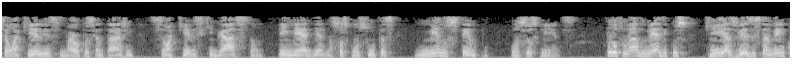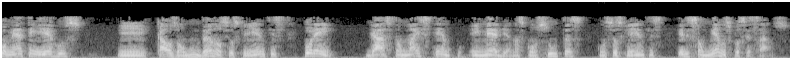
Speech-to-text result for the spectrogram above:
são aqueles, em maior porcentagem, são aqueles que gastam, em média, nas suas consultas, menos tempo com seus clientes. Por outro lado, médicos que às vezes também cometem erros e causam algum dano aos seus clientes, porém gastam mais tempo, em média, nas consultas com seus clientes eles são menos processados.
